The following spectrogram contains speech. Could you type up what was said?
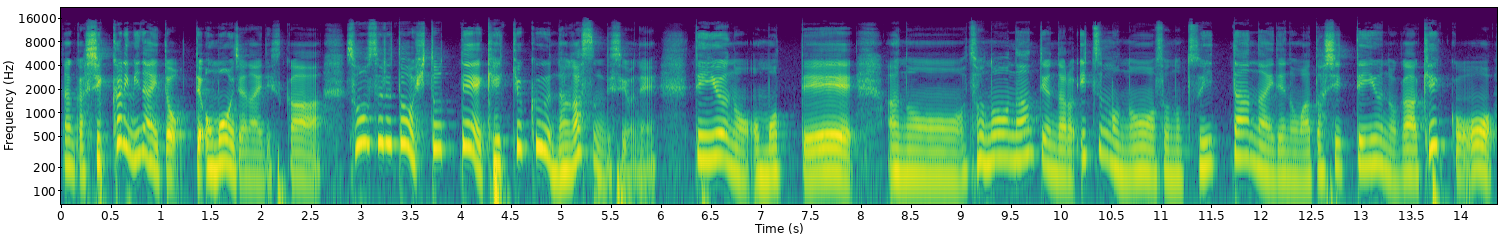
なんかしっかり見ないとって思うじゃないですか。そうすると人って結局流すんですよねっていうのを思ってあのその何て言うんだろういつものそのツイッター内での私っていうのが結構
